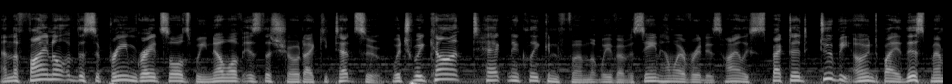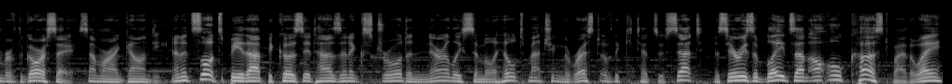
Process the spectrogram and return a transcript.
And the final of the supreme grade swords we know of is the Shodai Kitetsu, which we can't technically confirm that we've ever seen, however it is highly suspected to be owned by this member of the Gorosei, Samurai Gandhi. And it's thought to be that because it has an extraordinarily similar hilt matching the rest of the Kitetsu set, a series of blades that are all cursed by the way,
